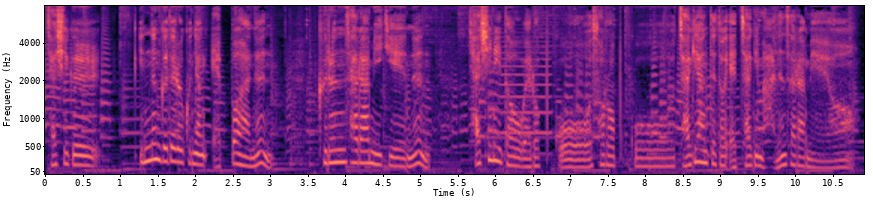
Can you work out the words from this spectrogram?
자식을 있는 그대로 그냥 예뻐하는 그런 사람이기에는 자신이 더 외롭고 서럽고 자기한테 더 애착이 많은 사람이에요.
